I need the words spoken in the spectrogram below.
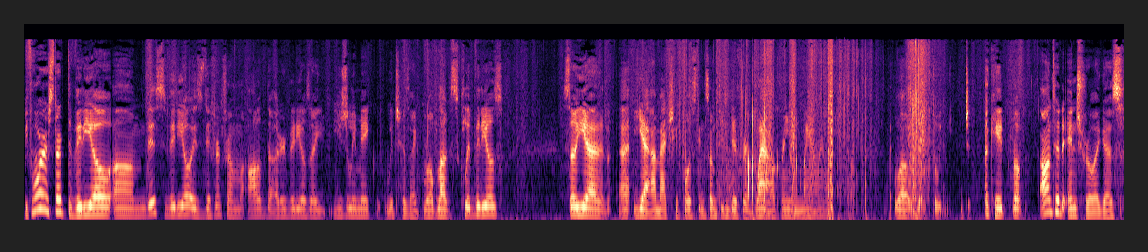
before I start the video, um, this video is different from all of the other videos I usually make, which is like Roblox clip videos. So yeah, uh, yeah, I'm actually posting something different. Wow, crazy, wow. Well, okay, well, on to the intro, I guess.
